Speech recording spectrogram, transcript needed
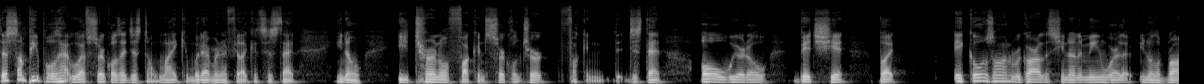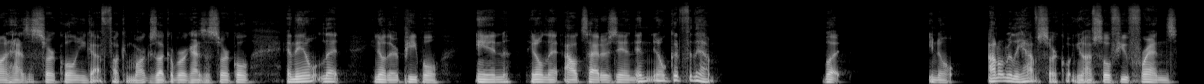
There's some people who have circles I just don't like and whatever, and I feel like it's just that, you know, eternal fucking circle jerk, fucking just that old weirdo bitch shit. But it goes on regardless, you know what I mean? Where, you know, LeBron has a circle and you got fucking Mark Zuckerberg has a circle, and they don't let, you know, their people in, they don't let outsiders in, and, you know, good for them. But, you know, I don't really have a circle. You know, I have so few friends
